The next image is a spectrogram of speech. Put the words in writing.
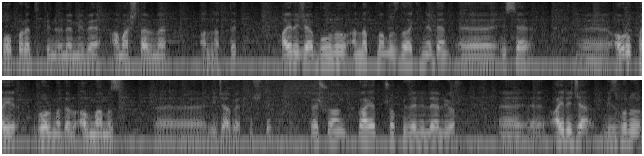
kooperatifin önemi ve amaçlarını anlattık. Ayrıca bunu anlatmamızdaki neden e, ise e, Avrupa'yı rol model almamız e, icap etmişti. Ve şu an gayet çok güzel ilerliyor. E, ayrıca biz bunu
